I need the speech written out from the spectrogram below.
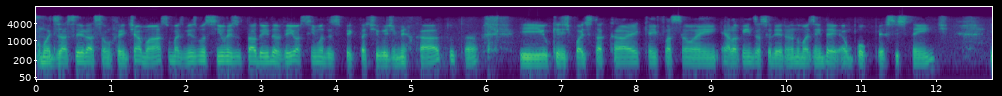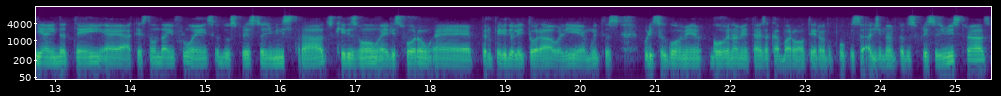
uma desaceleração frente a março, mas mesmo assim o resultado ainda veio acima das expectativas de mercado, tá? E o que a gente pode destacar é que a inflação ela vem desacelerando, mas ainda é um pouco persistente e ainda tem é, a questão da influência dos preços administrados, que eles vão, eles foram é, pelo período eleitoral ali, é, muitas políticas governamentais acabaram alterando um pouco a dinâmica dos preços administrados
